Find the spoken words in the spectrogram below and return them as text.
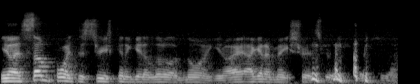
You know, at some point the streak's going to get a little annoying. You know, I, I got to make sure it's really you know.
